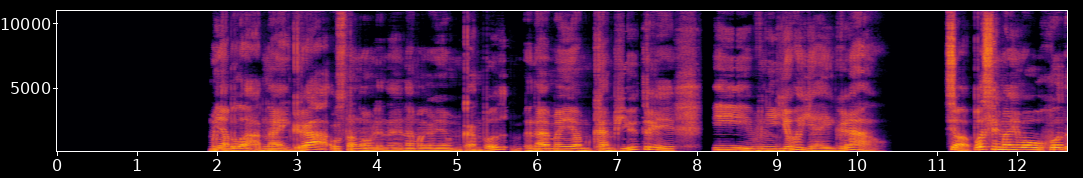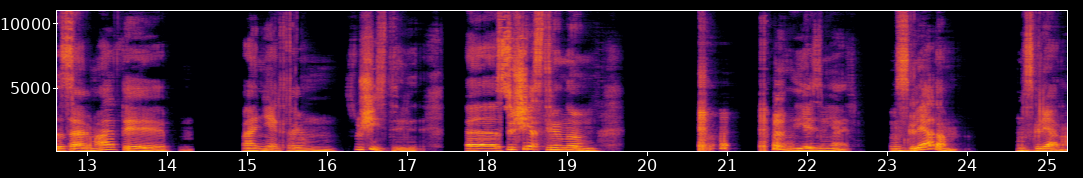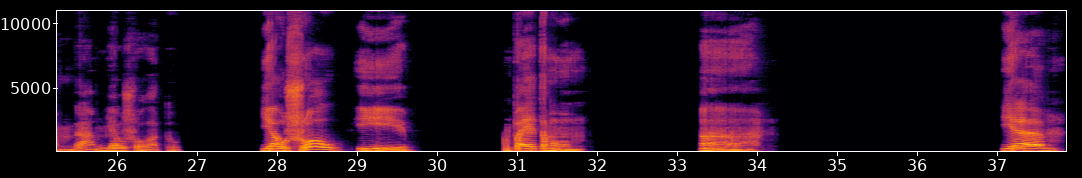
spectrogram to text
У меня была одна игра, установленная на моем, компу... на моем компьютере, и в нее я играл. Все, после моего ухода с арматы по некоторым существен... э, существенным я извиняюсь, взглядом, взглядом, да, я ушел оттуда. Я ушел, и поэтому а, я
